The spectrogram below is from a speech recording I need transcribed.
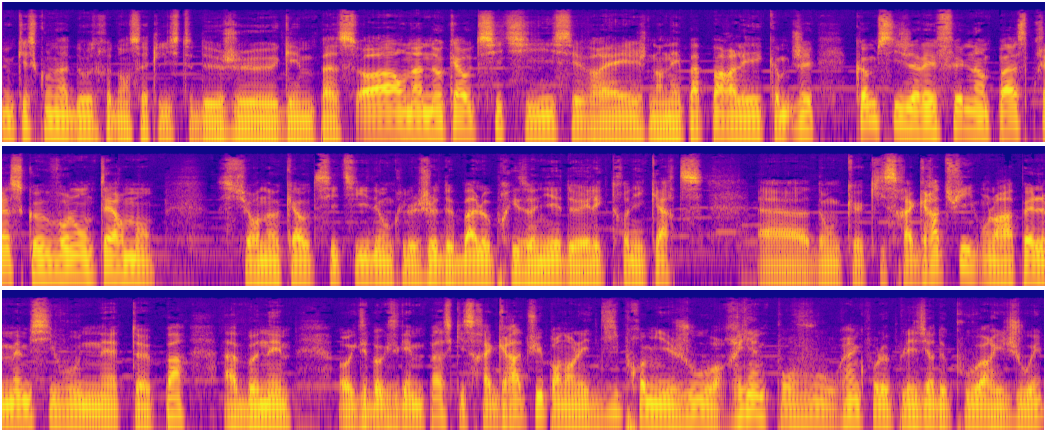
Donc qu'est-ce qu'on a d'autre dans cette liste de jeux Game Pass? Ah, on a Knockout City, c'est vrai, je n'en ai pas parlé, comme, comme si j'avais fait l'impasse presque volontairement sur Knockout City, donc le jeu de balle aux prisonniers de Electronic Arts, euh, donc qui sera gratuit, on le rappelle, même si vous n'êtes pas abonné au Xbox Game Pass, qui sera gratuit pendant les 10 premiers jours, rien que pour vous, rien que pour le plaisir de pouvoir y jouer.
